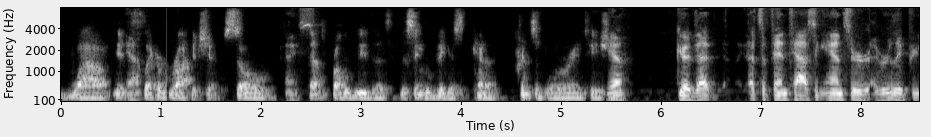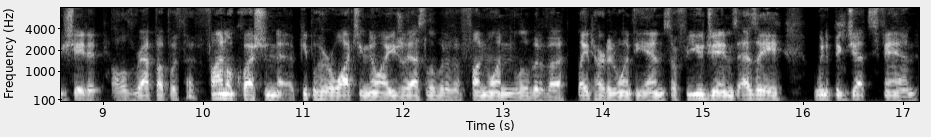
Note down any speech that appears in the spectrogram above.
wow, it's yeah. like a rocket ship. So nice. that's probably the the single biggest kind of principle orientation. Yeah, good. That that's a fantastic answer. I really appreciate it. I'll wrap up with a final question. Uh, people who are watching know I usually ask a little bit of a fun one, a little bit of a lighthearted one at the end. So for you, James, as a Winnipeg Jets fan,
